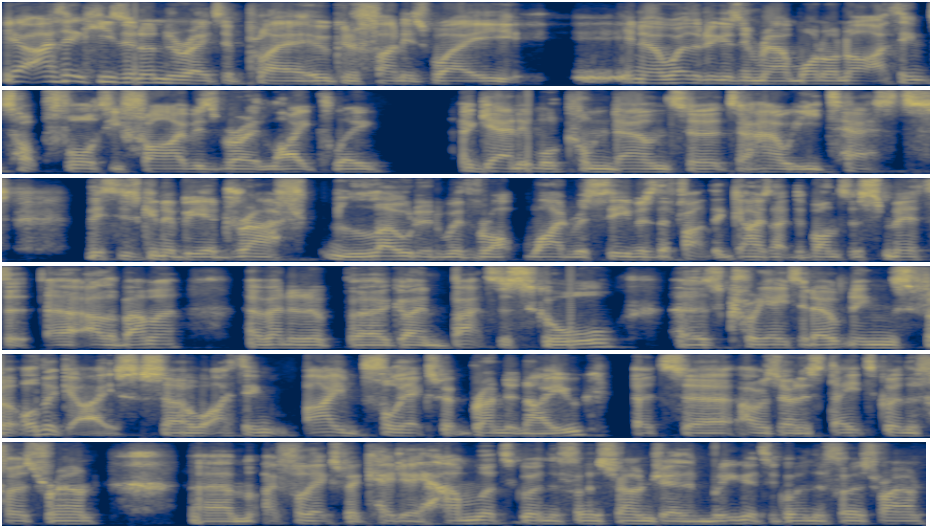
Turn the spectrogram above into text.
Yeah, I think he's an underrated player who could find his way. You know, whether he goes in round one or not, I think top forty-five is very likely. Again, it will come down to to how he tests this is going to be a draft loaded with wide receivers. The fact that guys like Devonta Smith at uh, Alabama have ended up uh, going back to school has created openings for other guys. So I think I fully expect Brandon Aiyuk at uh, Arizona State to go in the first round. Um, I fully expect KJ Hamler to go in the first round, Jalen Reagor to go in the first round,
